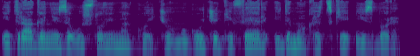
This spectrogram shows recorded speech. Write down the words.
i traganje za uslovima koji će omogućiti fair i demokratske izbore.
